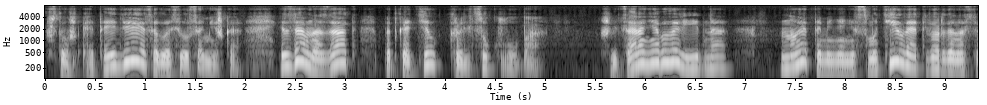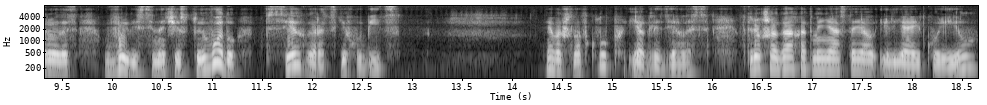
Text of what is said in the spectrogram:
Что ж, эта идея, согласился Мишка, сдав назад, подкатил к крыльцу клуба. Швейцара не было видно, но это меня не смутило, и я твердо настроилась вывести на чистую воду всех городских убийц. Я вошла в клуб и огляделась. В трех шагах от меня стоял Илья и курил.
